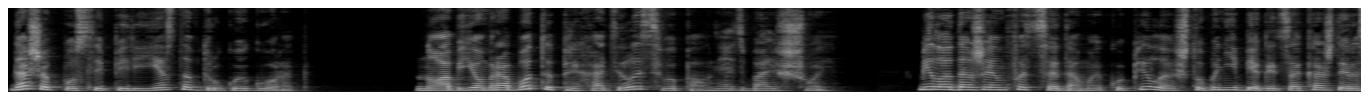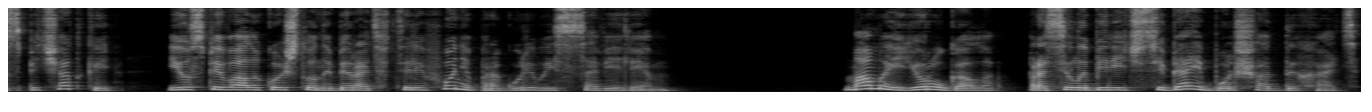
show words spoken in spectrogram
даже после переезда в другой город. Но объем работы приходилось выполнять большой. Мила даже МФЦ домой купила, чтобы не бегать за каждой распечаткой и успевала кое-что набирать в телефоне, прогуливаясь с Савелием. Мама ее ругала, просила беречь себя и больше отдыхать.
